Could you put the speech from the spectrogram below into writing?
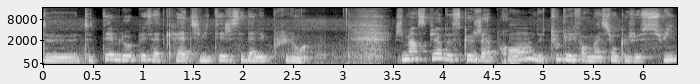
de développer cette créativité, j'essaie d'aller plus loin. Je m'inspire de ce que j'apprends, de toutes les formations que je suis,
